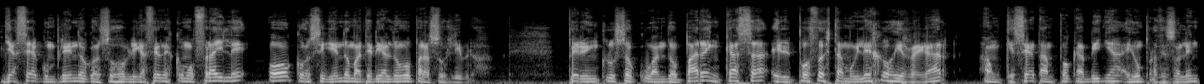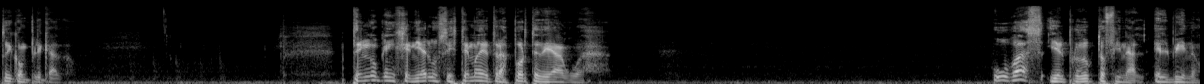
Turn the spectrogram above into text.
ya sea cumpliendo con sus obligaciones como fraile o consiguiendo material nuevo para sus libros. Pero incluso cuando para en casa el pozo está muy lejos y regar, aunque sea tan poca viña, es un proceso lento y complicado. Tengo que ingeniar un sistema de transporte de agua, uvas y el producto final, el vino.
